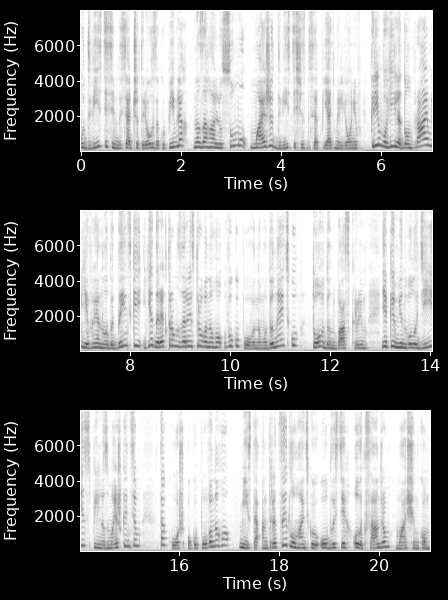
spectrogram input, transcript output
у 274 закупівлях на загальну суму майже 265 мільйонів. Крім вугілля Дон Прайм, Євген Лебединський є директором зареєстрованого в окупованому Донецьку ТОВ Донбас Крим, яким він володіє спільно з мешканцем також окупованого міста Антрацит Луганської області Олександром Мащенком.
